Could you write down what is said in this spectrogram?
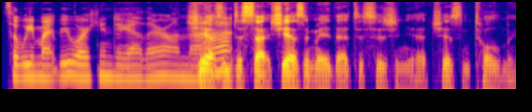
So we might be working together on that. She hasn't decided. She hasn't made that decision yet. She hasn't told me.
